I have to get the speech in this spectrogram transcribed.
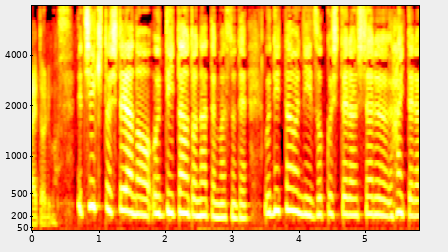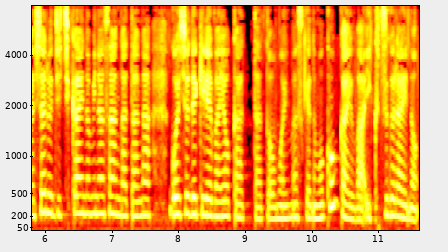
えております。で地域としてあのウッディタウンとなってますので、ウッディタウンに属してらっしゃる、入ってらっしゃる自治会の皆さん方がご一緒できればよかったと思いますけども、今回はいくつぐらいの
